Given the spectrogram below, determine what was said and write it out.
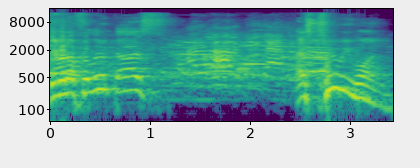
Give it up for Luke, guys. That's two he won.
